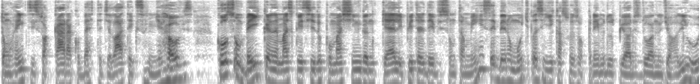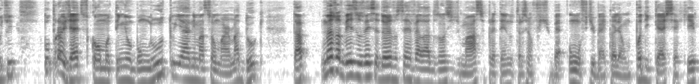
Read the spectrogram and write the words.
Tom Hanks e sua cara coberta de látex em Elvis. Colson Baker, né, mais conhecido por Machine Gun Kelly e Peter Davison, também receberam múltiplas indicações ao prêmio dos piores do ano de Hollywood, por projetos como Tenha um Bom Luto e a animação Marmaduke. Tá? Mais uma vez, os vencedores vão ser revelados 11 de março. Pretendo trazer um feedback, um feedback, olha, um podcast aqui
